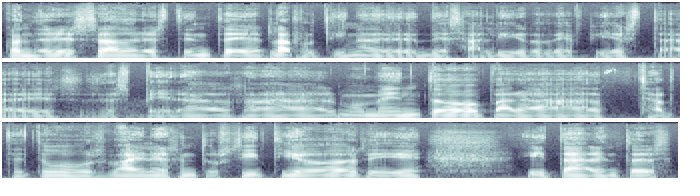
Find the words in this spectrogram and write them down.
cuando eres adolescente es la rutina de, de salir de fiesta. Es, esperas al momento para echarte tus bailes en tus sitios y, y tal. Entonces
